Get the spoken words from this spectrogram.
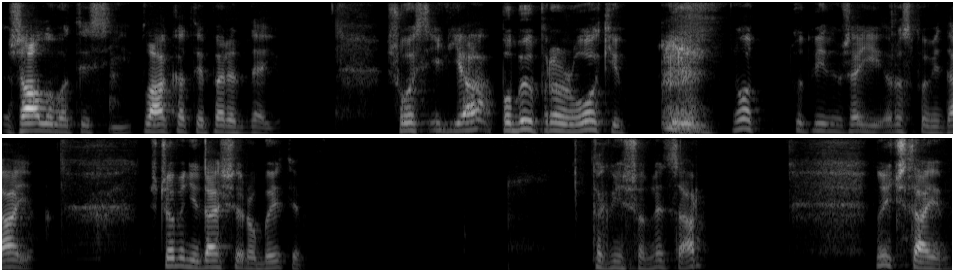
жалуватись їй, плакати перед нею. Що ось Ілля побив пророків. ну, тут він вже і розповідає. Що мені далі робити? Так він що, не цар? Ну і читаємо.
